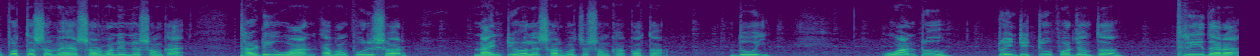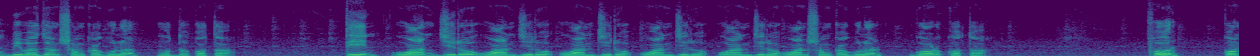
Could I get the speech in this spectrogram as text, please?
উপত্যসমূহের সর্বনিম্ন সংখ্যা থার্টি ওয়ান এবং পরিসর নাইনটি হলে সর্বোচ্চ সংখ্যা কত? দুই ওয়ান টু টোয়েন্টি টু পর্যন্ত থ্রি দ্বারা বিভাজন সংখ্যাগুলোর মধ্য কত? তিন, one, zero one zero one zero one zero one zero, one সংখ্যাগুলোর গড় কত? ফোর, কোন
